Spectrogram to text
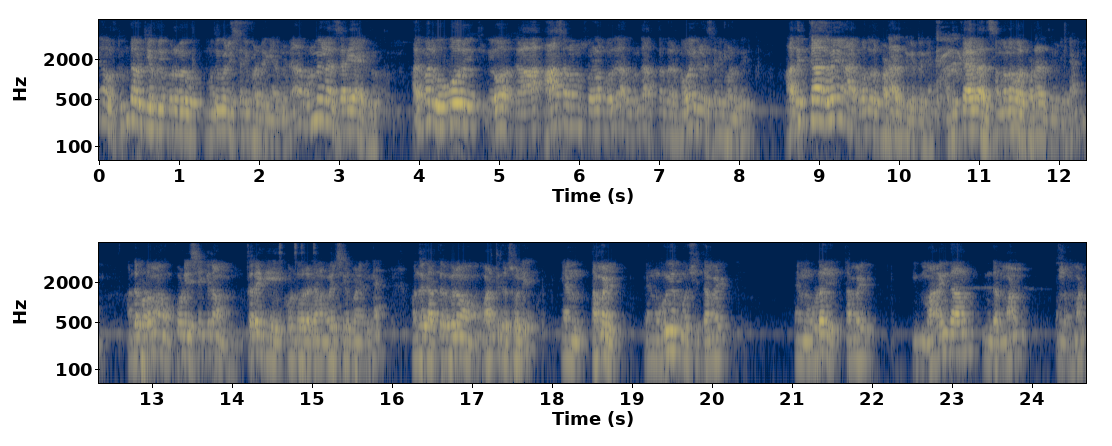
ஏன் ஒரு துண்டை வச்சு எப்படி ஒரு முதுகுவலி சரி பண்ணுறீங்க அப்படின்னா உண்மையில் அது சரியாயிடும். அது மாதிரி ஒவ்வொரு யோ ஆ- ஆசனமும் சொல்லும்போது அது வந்து அத்தனை நோய்களை சரி பண்ணுது. அதுக்காகவே நான் இப்போ வந்து ஒரு படம் எடுத்துக்கிட்டு இருக்கேன். அதுக்காக அது சம்மந்தமாக ஒரு படம் எடுத்துக்கிட்டு இருக்கேன். அந்த படமும் கூடிய சீக்கிரம் திரைக்கு கொண்டு வரக்கான முயற்சிகள் பண்ணியிருக்கேன் வந்திருக்க அத்தனை பேரும் வாழ்த்துக்கள் சொல்லி என் தமிழ் என் உயிர் மூச்சு தமிழ் என் உடல் தமிழ் மறைந்தாலும் இந்த மண் இந்த மண்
